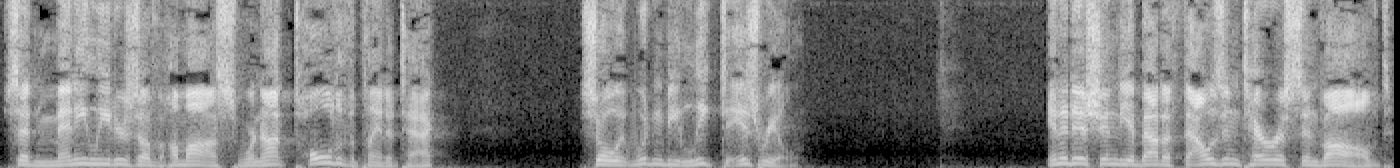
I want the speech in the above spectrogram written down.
said many leaders of Hamas were not told of the planned attack, so it wouldn't be leaked to Israel. In addition, the about a thousand terrorists involved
